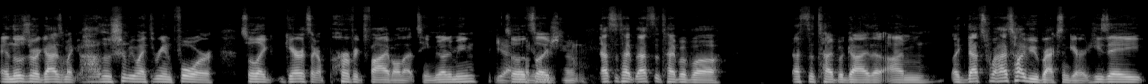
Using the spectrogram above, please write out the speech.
and those are guys I'm like, oh, those shouldn't be my three and four. So like Garrett's like a perfect five on that team. You know what I mean? Yeah. So it's 100%. like that's the type. That's the type of uh, that's the type of guy that I'm like. That's that's how I view Braxton Garrett. He's a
